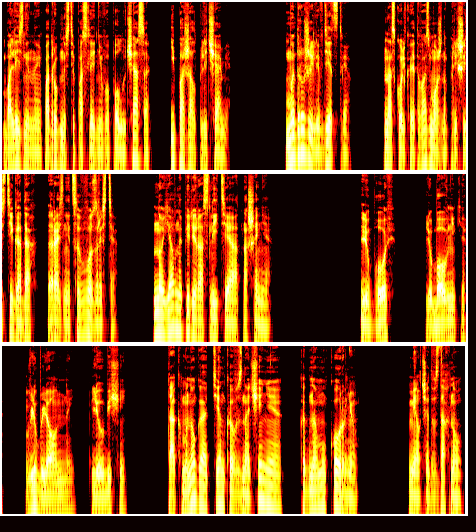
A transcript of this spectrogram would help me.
болезненные подробности последнего получаса и пожал плечами. «Мы дружили в детстве, насколько это возможно при шести годах разницы в возрасте, но явно переросли те отношения. Любовь, любовники, влюбленный, любящий. Так много оттенков значения к одному корню. Мелчет вздохнул.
